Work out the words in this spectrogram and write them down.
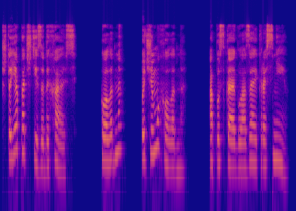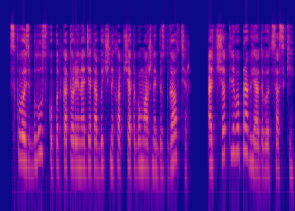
что я почти задыхаюсь. «Холодно? Почему холодно?» Опуская глаза и краснею. Сквозь блузку, под которой надет обычный хлопчатобумажный бюстгальтер, отчетливо проглядывают соски.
